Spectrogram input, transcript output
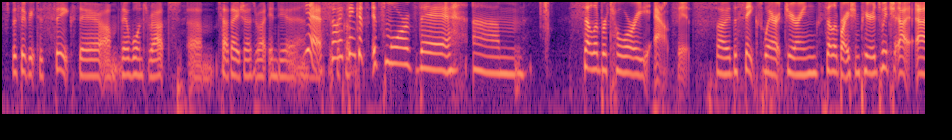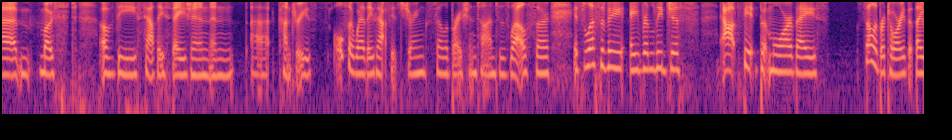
specific to Sikhs. They're um, they're worn throughout um, South Asia, throughout India. And yeah so i think it's it's more of their um celebratory outfits so the sikhs wear it during celebration periods which uh, um, most of the southeast asian and uh, countries also wear these outfits during celebration times as well so it's less of a, a religious outfit but more of a s- celebratory that they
